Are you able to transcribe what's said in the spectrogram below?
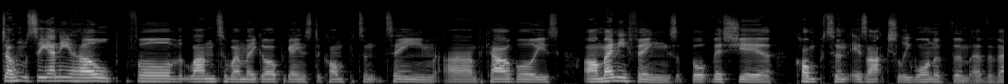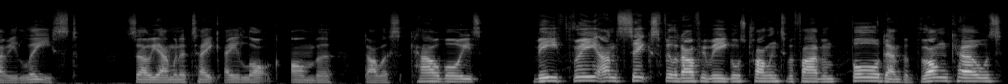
don't see any hope for Atlanta when they go up against a competent team. And the Cowboys are many things, but this year, competent is actually one of them at the very least. So, yeah, I'm going to take a lock on the Dallas Cowboys. The 3 and 6 Philadelphia Eagles travelling to the 5 and 4 Denver Broncos.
